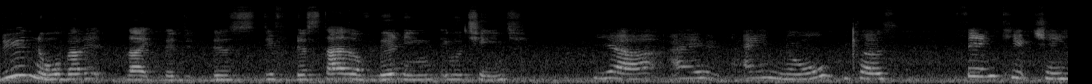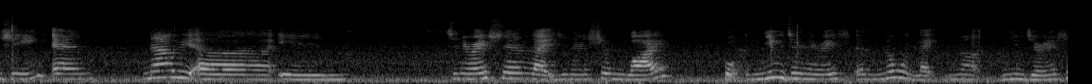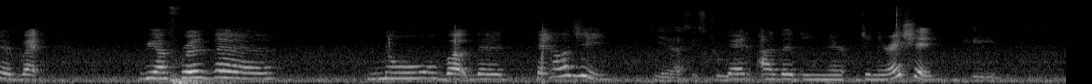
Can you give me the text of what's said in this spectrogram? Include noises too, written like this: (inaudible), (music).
do you know about it? Like the this the style of learning it will change. Yeah, I I know because things keep changing and now we are in generation like generation Y for Yeah. new generation uh, no like not new generation but we are further know about the technology Yes, it's true. than other gener- generation Okay.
